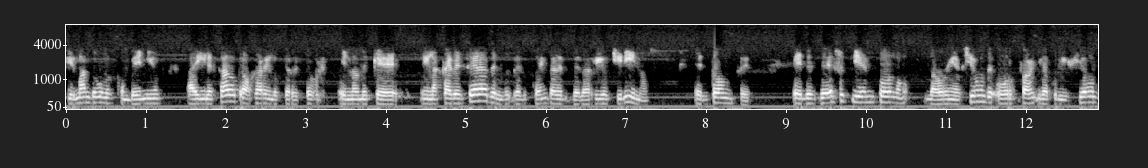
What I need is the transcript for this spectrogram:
firmando unos convenios ha ingresado a trabajar en los territorios, en donde que en la cabecera del, del cuenca de, los ríos Chirinos. Entonces, eh, desde ese tiempo la organización de Orfa y la jurisdicción,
